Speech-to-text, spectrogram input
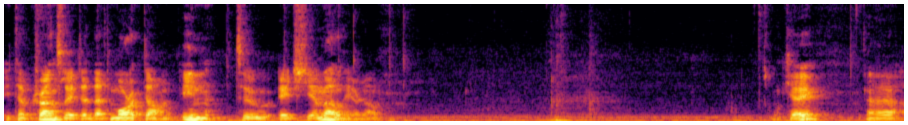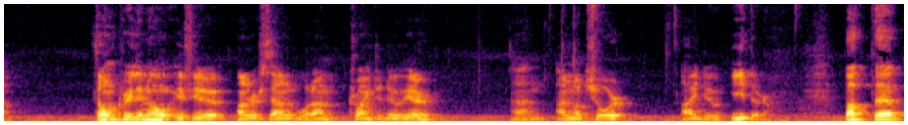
it have translated that markdown into HTML here now. Okay, uh, don't really know if you understand what I'm trying to do here and I'm not sure I do either. But uh,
